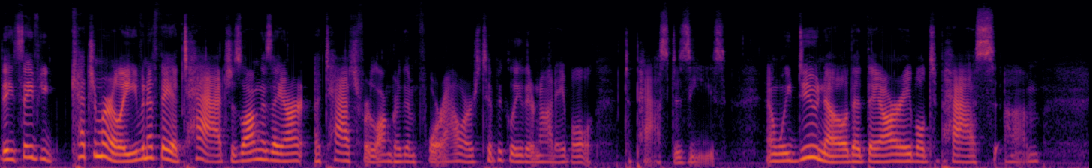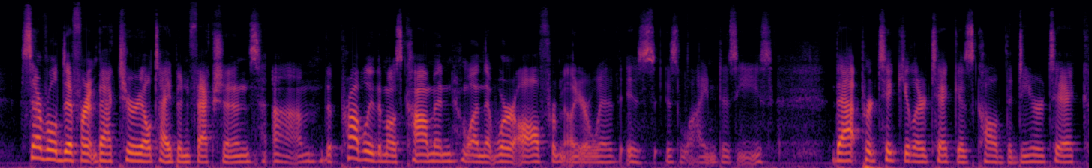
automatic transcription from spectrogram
they say if you catch them early, even if they attach, as long as they aren't attached for longer than four hours, typically they're not able to pass disease. And we do know that they are able to pass um, several different bacterial type infections. Um, the probably the most common one that we're all familiar with is is Lyme disease. That particular tick is called the deer tick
